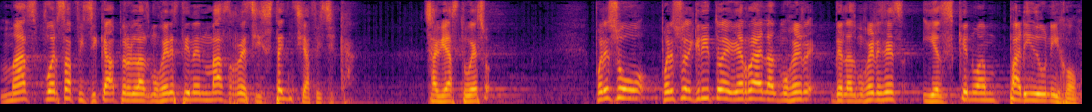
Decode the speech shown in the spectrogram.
más fuerza física, pero las mujeres tienen más resistencia física. ¿Sabías tú eso? Por eso, por eso el grito de guerra de las, de las mujeres es, y es que no han parido un hijo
